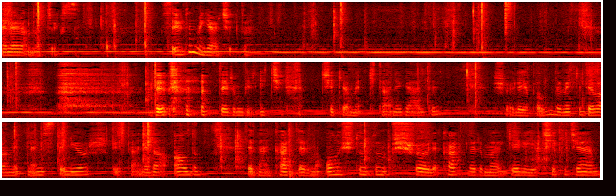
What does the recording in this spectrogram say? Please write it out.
Neler anlatacaksın? Sevdin mi gerçekten? Derin bir iç çekeme iki tane geldi. Şöyle yapalım. Demek ki devam etmem isteniyor. Bir tane daha aldım. Ve ben kartlarımı oluşturdum. Şöyle kartlarımı geriye çekeceğim.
